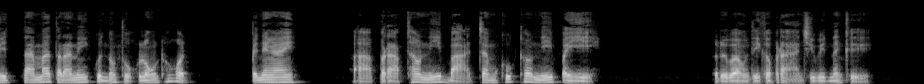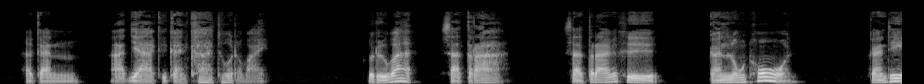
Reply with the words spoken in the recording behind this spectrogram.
ผิดตามมาตรานี้คุณต้องถูกลงโทษ เป็นยังไง ปรับเท่านี้บาทจำคุกเท่านี้ปี หรือว่าบางทีก็ประหารชีวิตนั่นคืออาการอาทยาคือการฆ่าโทษเอาไว้ หรือว่าสาตราสาตราก็คือการลงโทษ การที่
